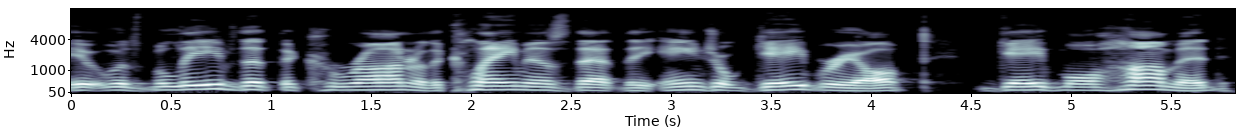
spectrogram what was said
It was believed that the Quran, or the claim is that the angel Gabriel gave Muhammad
